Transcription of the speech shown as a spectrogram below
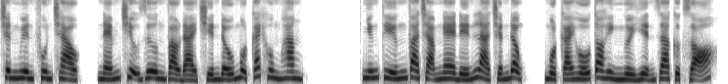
chân nguyên phun trào, ném Triệu Dương vào đài chiến đấu một cách hung hăng. Những tiếng va chạm nghe đến là chấn động, một cái hố to hình người hiện ra cực rõ.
